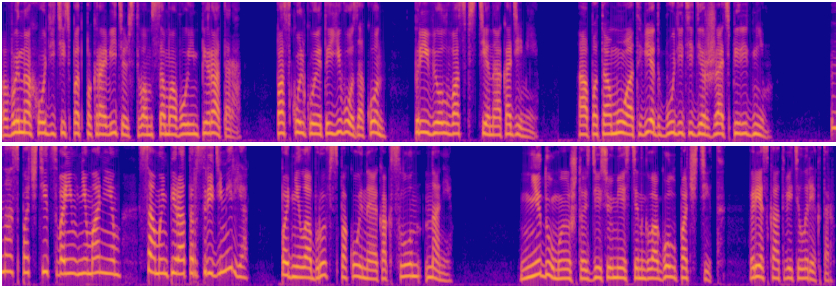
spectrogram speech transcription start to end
Вы находитесь под покровительством самого императора, поскольку это его закон привел вас в стены Академии. А потому ответ будете держать перед ним. «Нас почтит своим вниманием сам император Средимирья?» подняла бровь спокойная, как слон, Нани. «Не думаю, что здесь уместен глагол «почтит», — резко ответил ректор.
